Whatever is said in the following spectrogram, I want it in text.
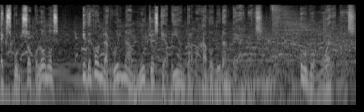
expulsó colonos y dejó en la ruina a muchos que habían trabajado durante años. Hubo muertos.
